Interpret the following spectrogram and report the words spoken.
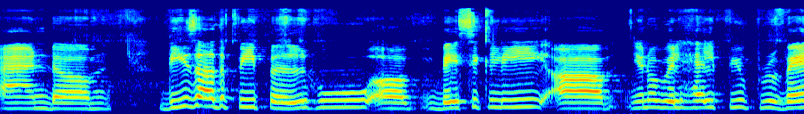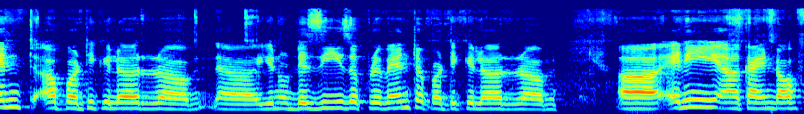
And um, these are the people who uh, basically uh, you know will help you prevent a particular uh, uh you know disease or prevent a particular um, uh, any uh, kind of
